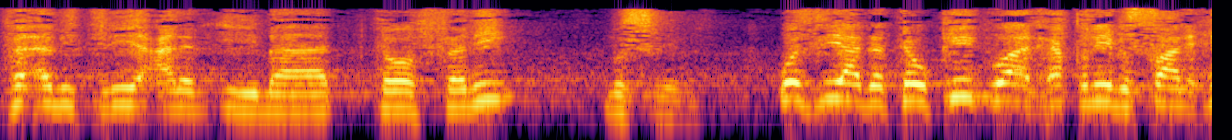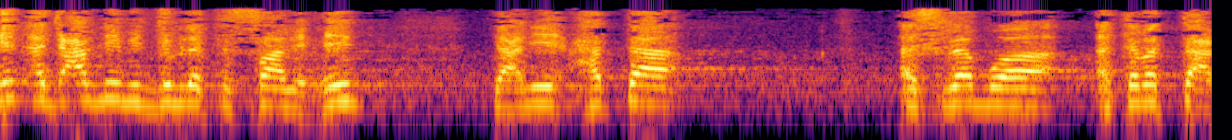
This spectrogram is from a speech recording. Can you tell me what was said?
فأمت لي على الإيمان. توفني مسلما وزيادة توكيد وألحقني بالصالحين. أجعلني من جملة الصالحين. يعني حتى أسلم وأتمتع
